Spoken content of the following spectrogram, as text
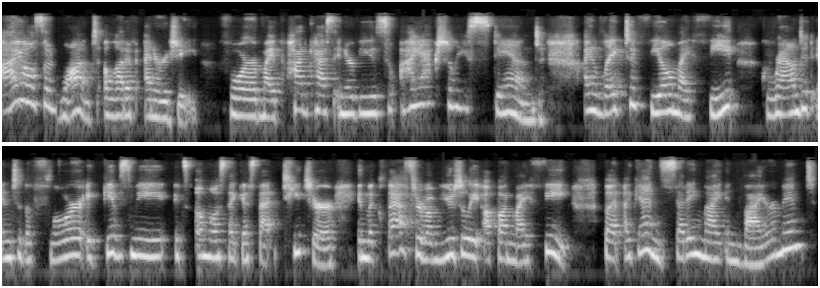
I also want a lot of energy for my podcast interviews. So I actually stand. I like to feel my feet grounded into the floor. It gives me, it's almost, I guess, that teacher in the classroom. I'm usually up on my feet. But again, setting my environment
